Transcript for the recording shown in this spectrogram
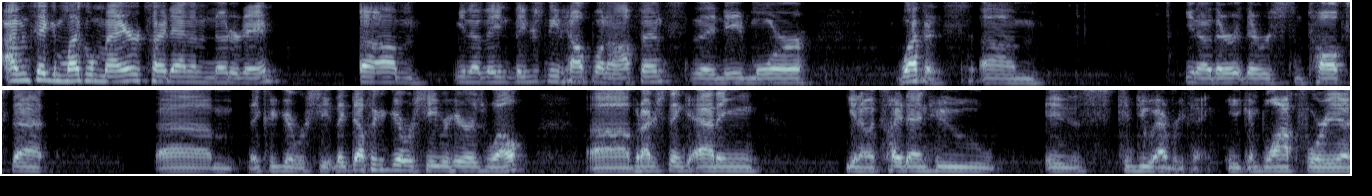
I'm taking Michael Mayer, tight end out of Notre Dame. Um, you know, they, they just need help on offense. They need more weapons. Um, you know, there there was some talks that um, they could go receive. They definitely could go receiver here as well. Uh, but I just think adding you know, a tight end who is can do everything. He can block for you.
